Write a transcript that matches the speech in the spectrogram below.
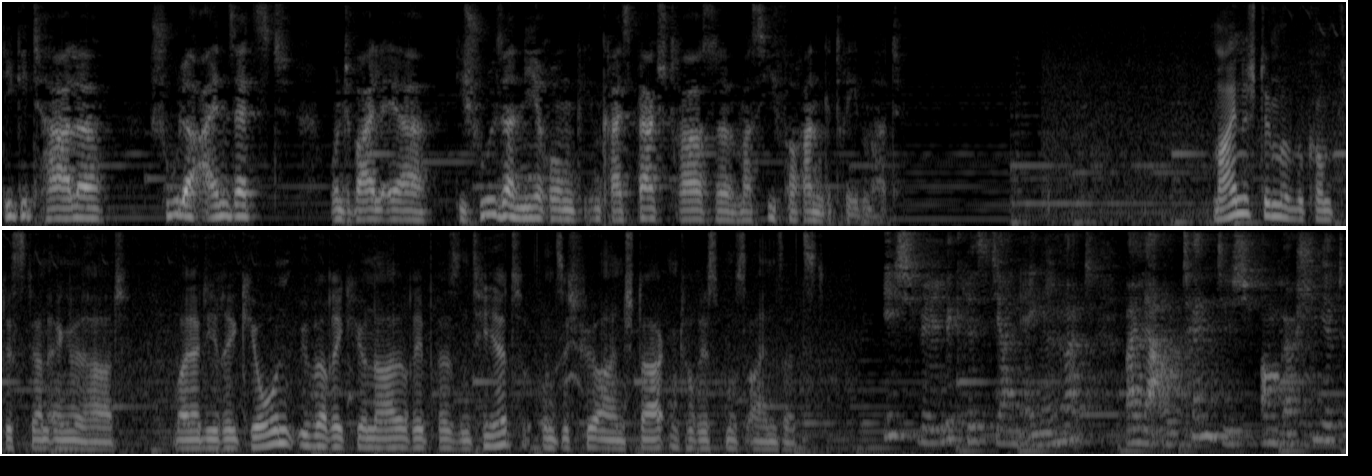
digitale Schule einsetzt und weil er die Schulsanierung im Kreis Bergstraße massiv vorangetrieben hat. Meine Stimme bekommt Christian Engelhardt, weil er die Region überregional repräsentiert und sich für einen starken Tourismus einsetzt. Ich wähle Christian Engelhardt, weil er authentisch, engagiert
